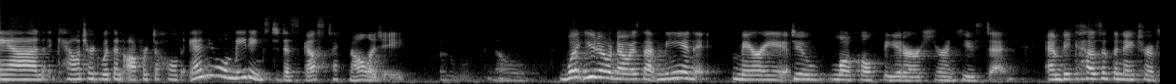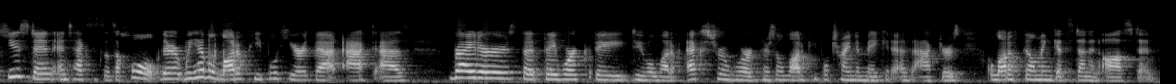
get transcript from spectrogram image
and countered with an offer to hold annual meetings to discuss technology. Oh, no. What you don't know is that me and Mary do local theater here in Houston. And because of the nature of Houston and Texas as a whole, there we have a lot of people here that act as writers, that they work, they do a lot of extra work. There's a lot of people trying to make it as actors. A lot of filming gets done in Austin.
